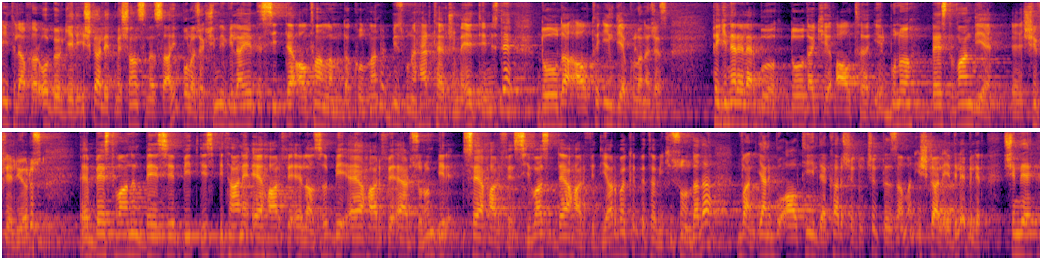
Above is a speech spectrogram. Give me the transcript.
itilaflar o bölgeyi işgal etme şansına sahip olacak. Şimdi vilayeti sitte altı anlamında kullanılır. Biz bunu her tercüme ettiğimizde doğuda altı il diye kullanacağız. Peki nereler bu doğudaki altı il? Bunu best one diye e, şifreliyoruz. E, Bestvan'ın B'si Bitlis, bir tane E harfi Elazığ, bir E harfi Erzurum, bir S harfi Sivas, D harfi Diyarbakır ve tabii ki sonunda da Van. Yani bu 6 ilde karışıklık çıktığı zaman işgal edilebilir. Şimdi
